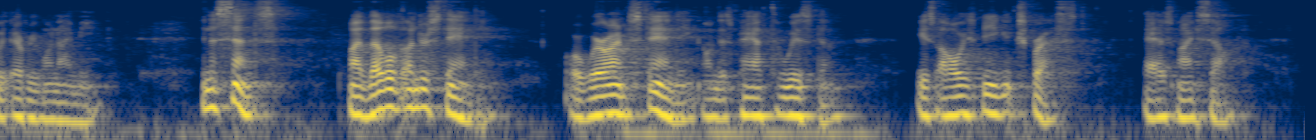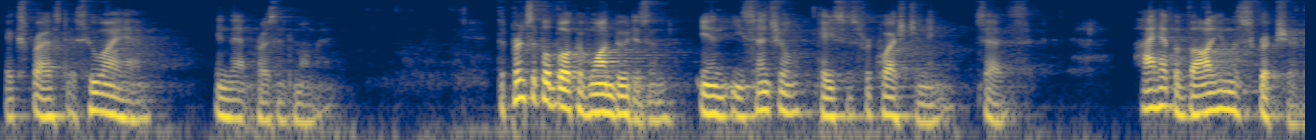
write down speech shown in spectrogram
with everyone I meet. In a sense, my level of understanding, or where I'm standing on this path to wisdom, is always being expressed as myself, expressed as who I am in that present moment. The principal book of Won Buddhism, in Essential Cases for Questioning, says, I have a volume of scripture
